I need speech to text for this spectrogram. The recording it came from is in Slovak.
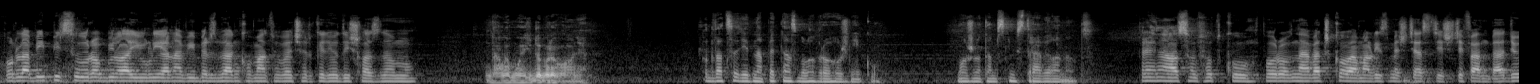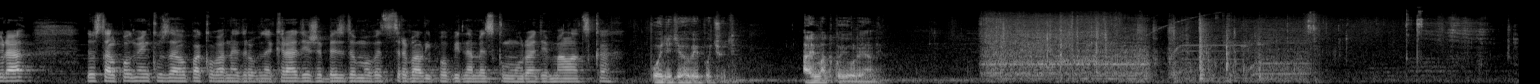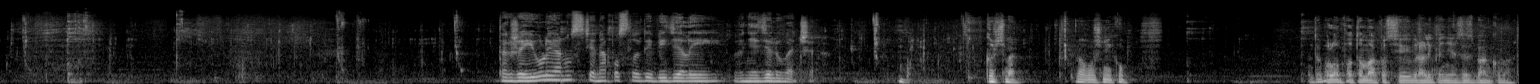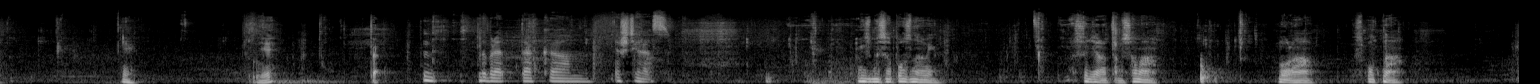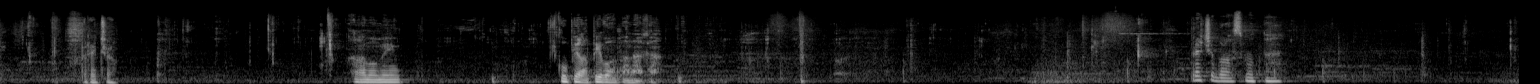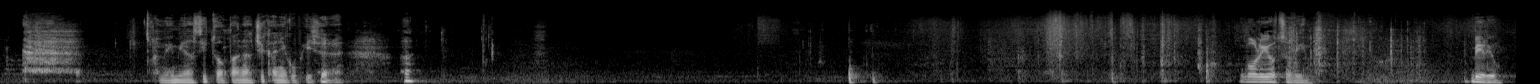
Podľa výpisu robila Juliana výber z bankomatu večer, keď odišla z domu. Dala mu ich dobrovoľne. O 21.15 bola v rohožníku. Možno tam s ním strávila noc. Prehnala som fotku porovnávačkou a mali sme šťastie Štefan Baďura. Dostal podmienku za opakované drobné krádeže, bezdomovec, trvalý pobyt na Mestskom úrade v Malackách. Pôjdete ho vypočuť. Aj matku Juliany. Takže Julianu ste naposledy videli v nedeľu večer. Krčme. V rohožníku. To bolo potom, ako ste vybrali peniaze z bankomatu. Nie. Nie? Tak, Dobre, tak um, ešte raz. My sme sa poznali. Sedela tam sama. Bola smutná. prečo? Alebo mi kúpila pivo a panáka. Prečo bola smutná? A vy mi asi toho panáčika nekúpíte, že? Ha? Kvôli otcovi. Biliu.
